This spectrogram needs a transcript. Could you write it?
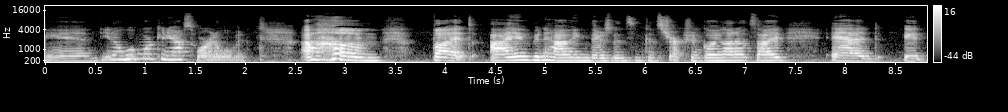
and you know what more can you ask for in a woman? Um, but I've been having there's been some construction going on outside and it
